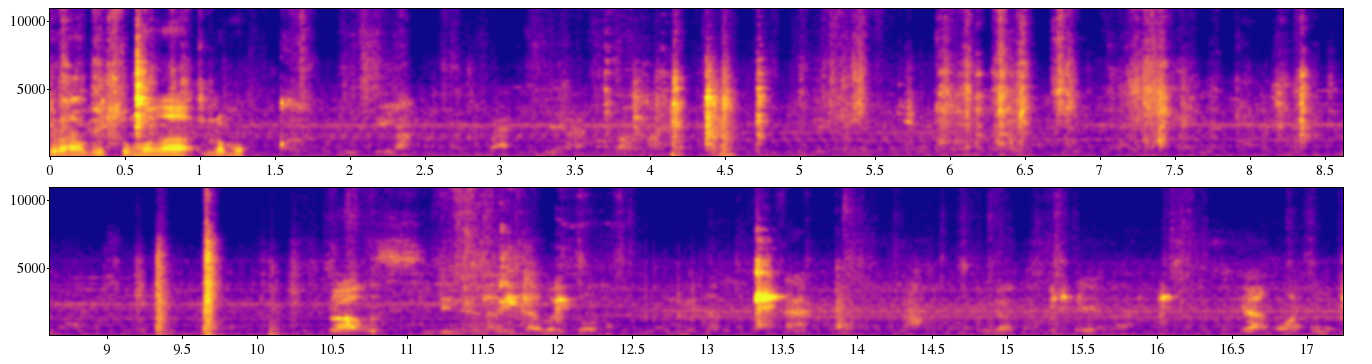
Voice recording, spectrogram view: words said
Grabe itong mga lamok. Tapos, hindi nila nakita ba ito? Wala. Kaya na. Kaya ko nga 2K.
